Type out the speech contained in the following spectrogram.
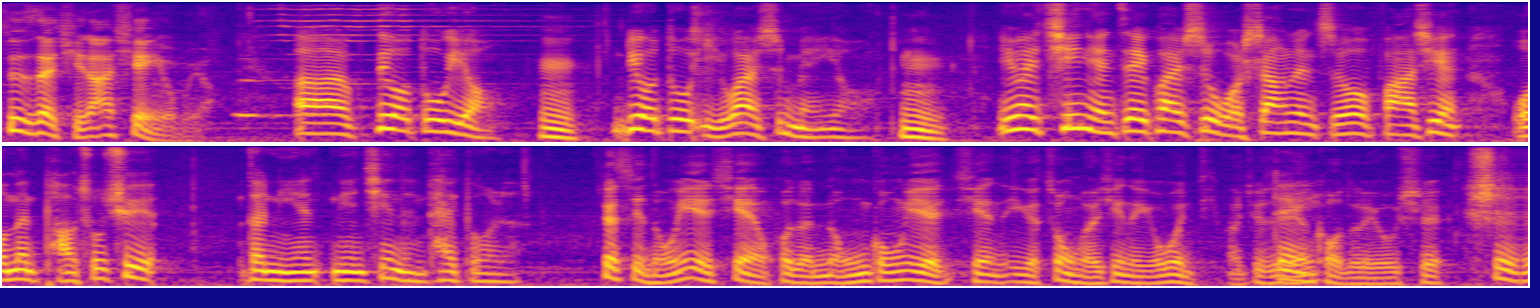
这是在其他县有没有？呃，六都有，嗯六都以外是没有。嗯，因为青年这一块是我上任之后发现，我们跑出去的年年轻人太多了。这是农业县或者农工业县的一个综合性的一个问题嘛，就是人口的流失。是，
